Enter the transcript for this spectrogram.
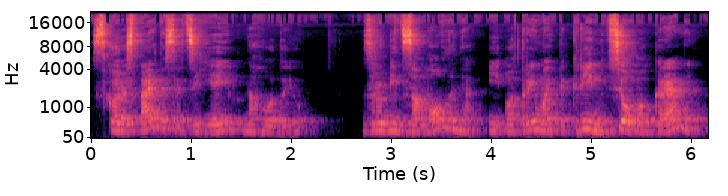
Скористайтеся цією нагодою. Зробіть замовлення і отримайте, крім цього крему,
